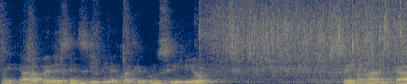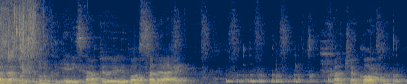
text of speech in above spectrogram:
e che ha la pelle sensibile qualche consiglio. Se non ha in casa qualcuno che glieli sappia o glieli possa dare faccia comodo.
